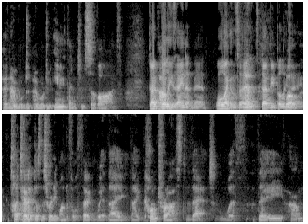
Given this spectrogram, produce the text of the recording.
and who will do who will do anything to survive. Don't Um, Billy Zane it, man. All I can say and- is don't be Billy Well, Zane. Titanic does this really wonderful thing where they they contrast that with the um,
